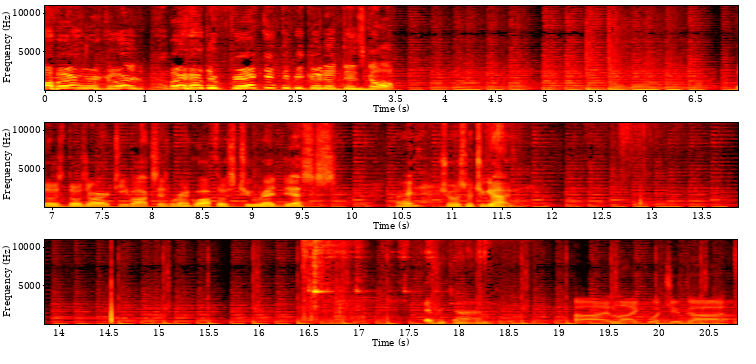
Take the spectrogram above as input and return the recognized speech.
Oh my god! I had to practice to be good at disc golf. Those those are our tee boxes. We're gonna go off those two red discs. All right, show us what you got. Every time. I like what you got.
